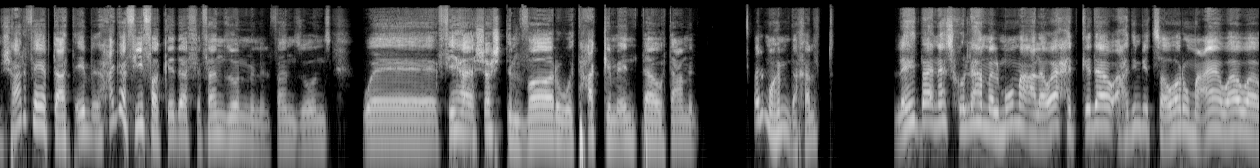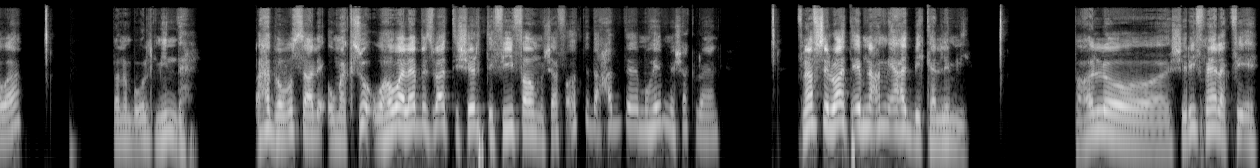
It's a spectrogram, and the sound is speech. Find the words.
مش عارف هي بتاعت إيه حاجة فيفا كده في fan zone من ال fan zones وفيها شاشة الفار وتحكم أنت وتعمل. المهم دخلت. لقيت بقى الناس كلها ملمومة على واحد كده وقاعدين بيتصوروا معاه و و و. فأنا بقول مين ده؟ واحد ببص عليه ومكسوق وهو لابس بقى تيشيرت فيفا ومش عارف قلت ده حد مهم شكله يعني. في نفس الوقت ابن عمي قاعد بيكلمني. فاقول له شريف مالك في إيه؟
